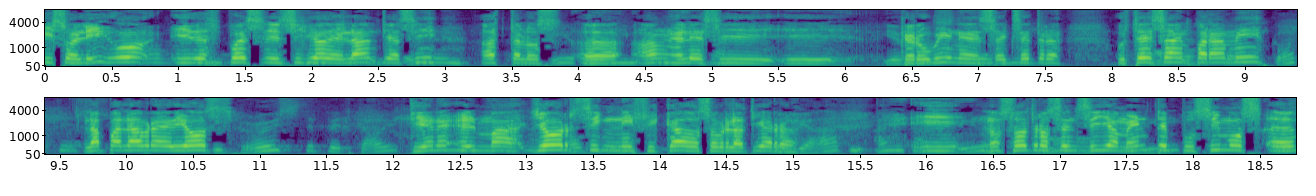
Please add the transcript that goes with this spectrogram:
hizo el Hijo y después siguió adelante así hasta los eh, ángeles y, querubines, etcétera. Ustedes saben, para mí, la palabra de Dios tiene el mayor significado sobre la tierra. Y nosotros sencillamente pusimos eh,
